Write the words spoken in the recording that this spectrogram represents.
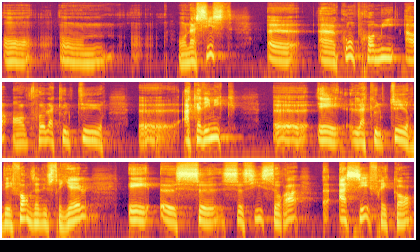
On, assiste à un compromis entre la culture académique et la culture des formes industrielles et euh, ceci sera euh, assez fréquent,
